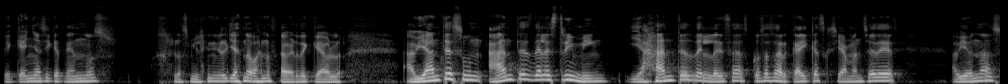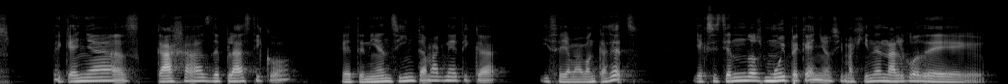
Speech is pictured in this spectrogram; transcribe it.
pequeñas y que tenían unos los millennials ya no van a saber de qué hablo. Había antes un, antes del streaming y antes de esas cosas arcaicas que se llaman CDs, había unas pequeñas cajas de plástico que tenían cinta magnética y se llamaban cassettes. Y existían unos muy pequeños, imaginen algo de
